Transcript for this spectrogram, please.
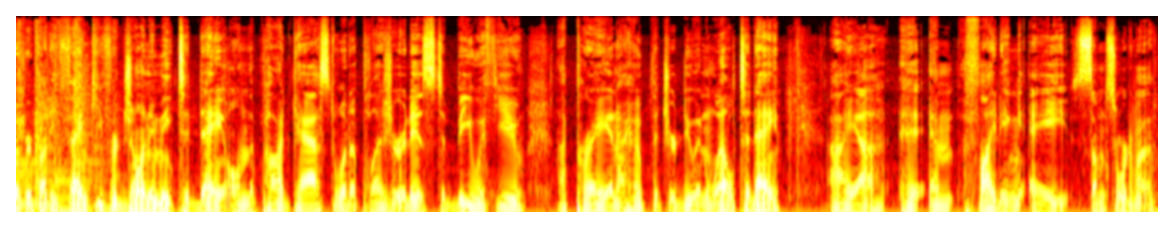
everybody. Thank you for joining me today on the podcast. What a pleasure it is to be with you. I pray and I hope that you're doing well today. I uh, am fighting a some sort of a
